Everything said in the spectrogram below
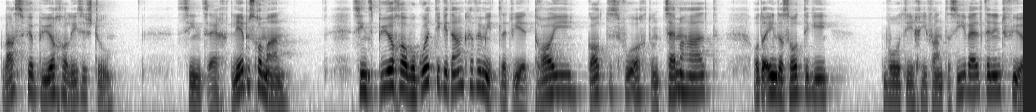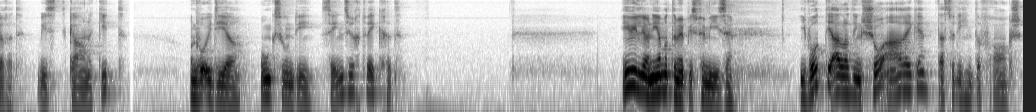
Was für Bücher liest du? Sind es echt Liebesroman? Sind es Bücher, wo gute Gedanken vermitteln, wie Treue, Gottesfurcht und Zusammenhalt? Oder in der solche, wo dich in Fantasiewelten entführen, wie es gar nicht gibt? Und wo in dir ungesunde Sehnsucht wecken? Ich will ja niemandem etwas vermiesen. Ich wollte allerdings schon anregen, dass du dich hinterfragst,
